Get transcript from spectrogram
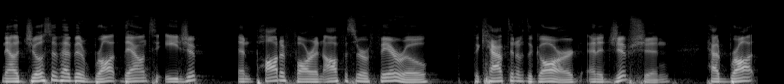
Now Joseph had been brought down to Egypt, and Potiphar, an officer of Pharaoh, the captain of the guard, an Egyptian, had, brought,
